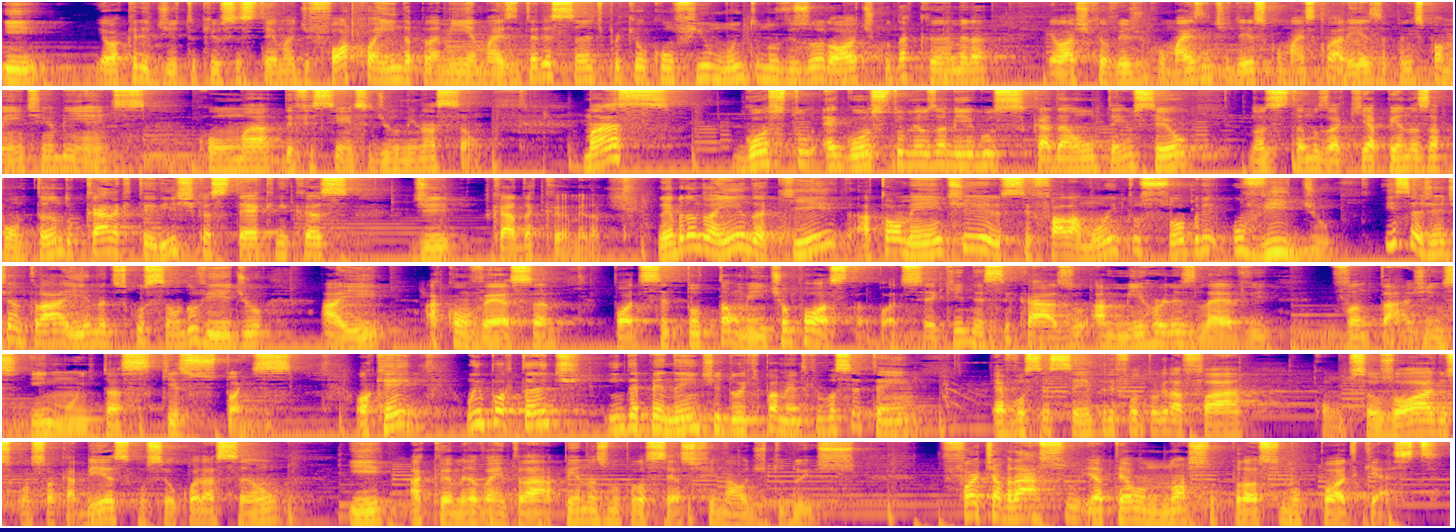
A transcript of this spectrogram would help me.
e eu acredito que o sistema de foco ainda para mim é mais interessante porque eu confio muito no visor óptico da câmera eu acho que eu vejo com mais nitidez, com mais clareza, principalmente em ambientes com uma deficiência de iluminação. Mas gosto é gosto, meus amigos, cada um tem o seu. Nós estamos aqui apenas apontando características técnicas de cada câmera. Lembrando ainda que atualmente se fala muito sobre o vídeo. E se a gente entrar aí na discussão do vídeo, aí a conversa pode ser totalmente oposta. Pode ser que nesse caso a mirrorless leve vantagens em muitas questões. Ok? O importante, independente do equipamento que você tem, é você sempre fotografar com seus olhos, com sua cabeça, com seu coração e a câmera vai entrar apenas no processo final de tudo isso. Forte abraço e até o nosso próximo podcast.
